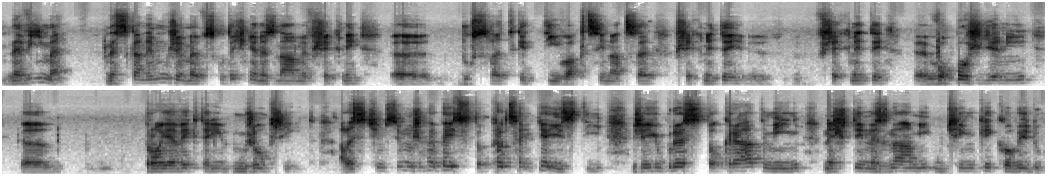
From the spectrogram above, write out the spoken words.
nevíme, dneska nemůžeme, skutečně neznáme všechny eh, důsledky té vakcinace, všechny ty, všechny ty eh, opožděný projevy, které můžou přijít. Ale s čím si můžeme být stoprocentně jistý, že jich bude stokrát míň než ty neznámé účinky covidu.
